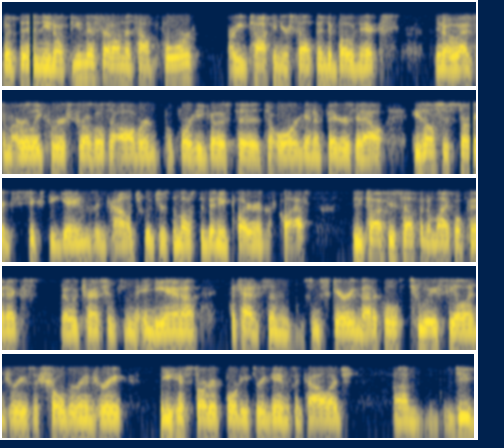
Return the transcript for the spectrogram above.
But then you know if you miss out on the top four, are you talking yourself into Bo Nix, you know, who had some early career struggles at Auburn before he goes to, to Oregon and figures it out? He's also started 60 games in college, which is the most of any player in this class. You talk yourself into Michael Penix, you know, who transferred from Indiana, has had some some scary medicals, two ACL injuries, a shoulder injury. He has started 43 games in college. Um, do you,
